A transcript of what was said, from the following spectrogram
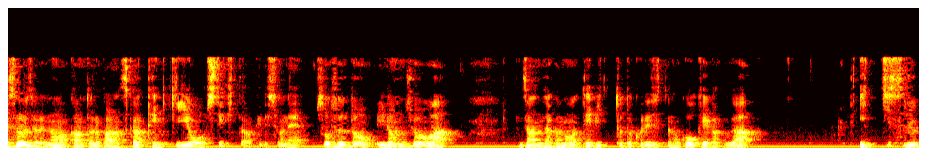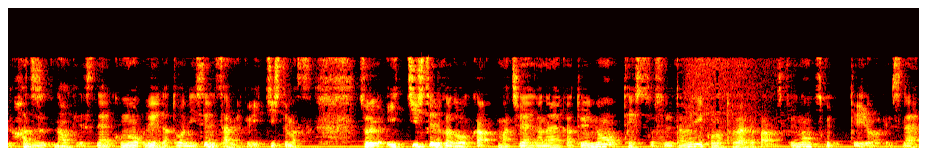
それぞれのアカウントのバランスが転記をしてきたわけですよね。そうすると、理論上は残高のデビットとクレジットの合計額が一致するはずなわけですね。この例だと2300一致してます。それが一致しているかどうか、間違いがないかというのをテストするために、このトライアルバランスというのを作っているわけですね。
